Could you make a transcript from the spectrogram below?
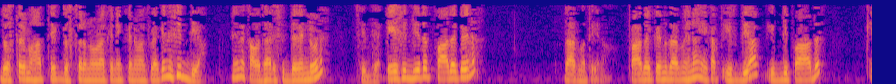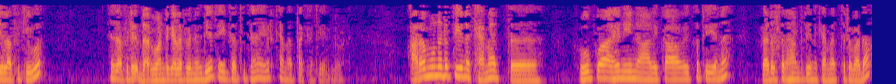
දොස්තර මහත්තයෙක් දොස්තර නෝනා කෙනෙක් වෙනවා කියලා කියන සිද්ධියක්. නේද? කවදා හරි සිද්ධ වෙන්න ඕන සිද්ධියක්. ඒ සිද්ධියට පාදක වෙන ධර්ම තියෙනවා. පාදක වෙන ධර්ම එහෙනම් ඒකත් ඉර්ධියක් ඉර්ධිපාද කියලා අපි කිව්වා නේද? අපිට දරුවන්ට ගැලපෙන විදිහට ඒක ගත්තොත් එහෙනම් ඒකට කැමැත්තක් ඇති වෙන්න ඕනේ. අරමුණට තියෙන කැමැත්ත රූපවාහිනී නාලිකාවක තියෙන වැඩසටහනට තියෙන කැමැත්තට වඩා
